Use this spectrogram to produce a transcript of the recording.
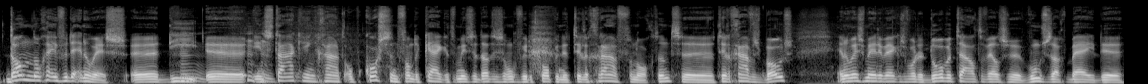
Dan nog even de NOS. eh, die Hmm. eh, in staking gaat op kosten van de kijker. Tenminste, dat is ongeveer de kop in de Telegraaf vanochtend. Eh Telegraaf is boos. NOS-medewerkers worden doorbetaald... terwijl ze woensdag bij de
